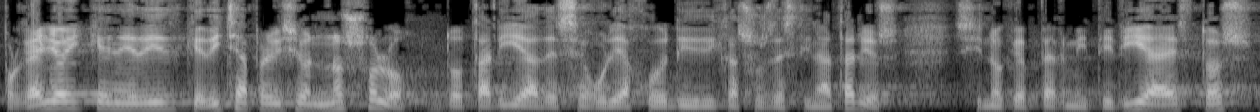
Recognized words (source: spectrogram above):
Porque a ello hay que añadir que dicha previsión no solo dotaría de seguridad jurídica a sus destinatarios, sino que permitiría a estos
